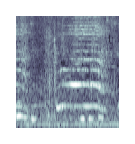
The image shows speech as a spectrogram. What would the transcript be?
Mm-hmm.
